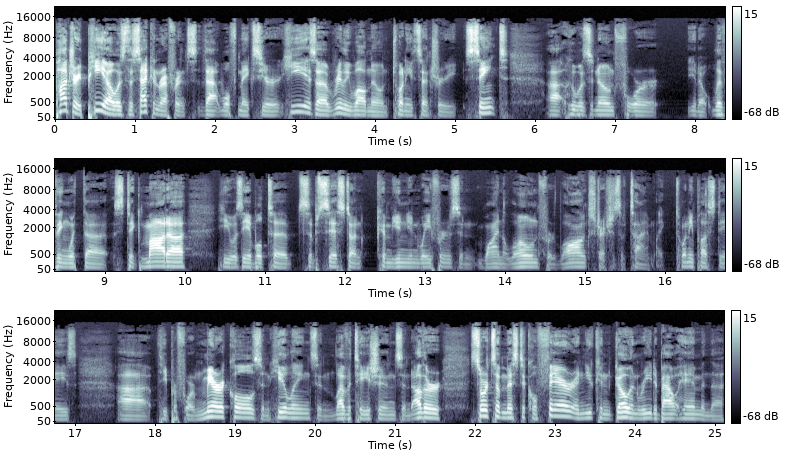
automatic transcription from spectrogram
Padre Pio is the second reference that Wolfe makes here. He is a really well known 20th century saint uh, who was known for you know living with the stigmata he was able to subsist on communion wafers and wine alone for long stretches of time, like 20 plus days. Uh, he performed miracles and healings and levitations and other sorts of mystical fare, and you can go and read about him and the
